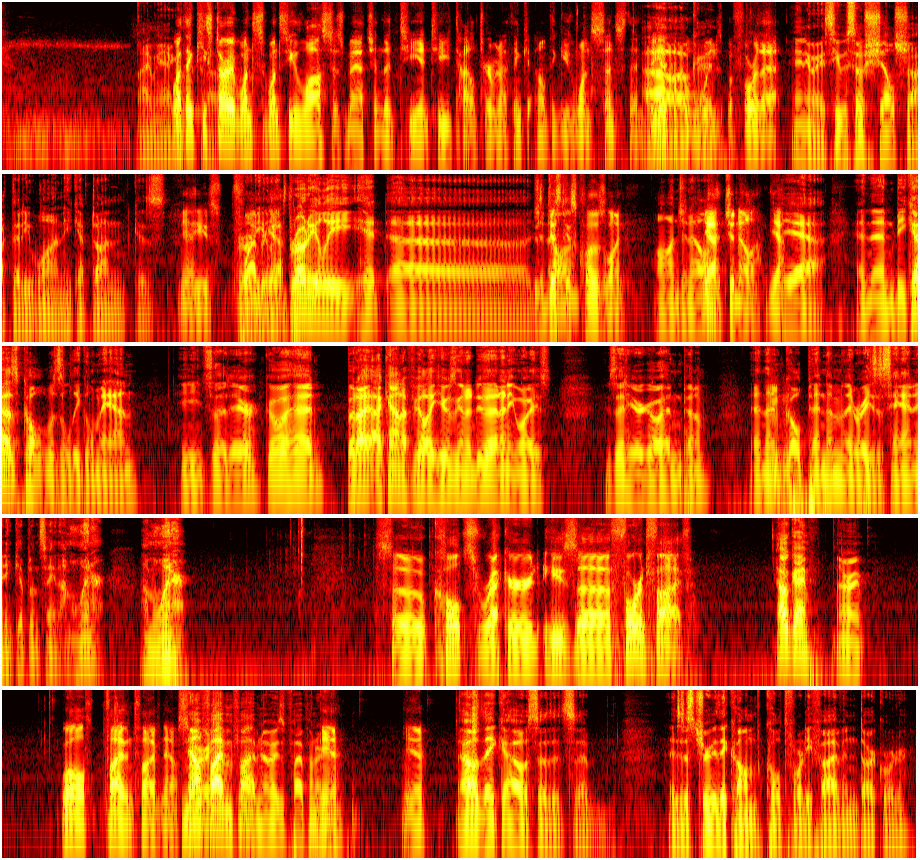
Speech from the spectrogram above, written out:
I mean, I Well, I think he started once once he lost his match in the TNT title tournament. I think I don't think he's won since then. But he had a Oh, couple okay. wins before that. Anyways, he was so shell shocked that he won. He kept on because Yeah, he's Brodie, Lee- flabbergasted. Brodie Lee hit uh, His discus clothesline. on Janela. Yeah, Janela. Yeah. Yeah. And then because Colt was a legal man, he said, Here, go ahead. But I, I kind of feel like he was going to do that anyways. He said, Here, go ahead and pin him. And then Colt pinned him, and they raised his hand, and he kept on saying, I'm a winner. I'm a winner. So Colts record, he's uh four and five. Okay. All right. Well, five and five now. Sorry. Now five and five. Now he's a 500. Yeah. Yeah. Oh, they. Oh, so that's. Uh, is this true? They call him Colt 45 in Dark Order?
